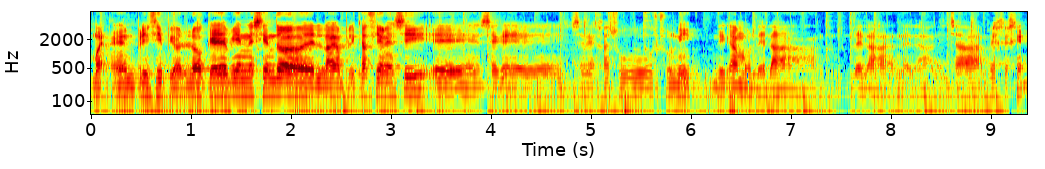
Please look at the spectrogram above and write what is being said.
Bueno, en principio, lo que viene siendo la aplicación en sí, eh, se, se deja su, su nick, digamos, de la, de la, de la dicha BGG.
